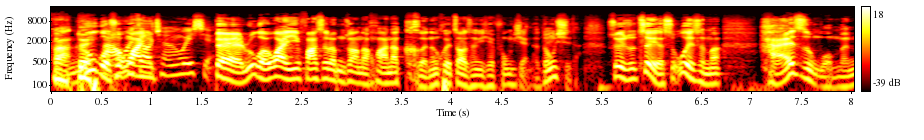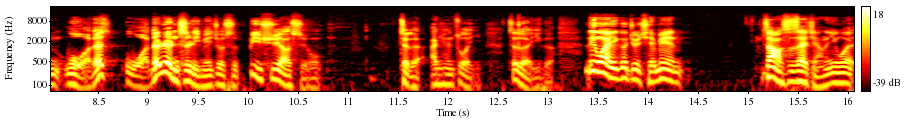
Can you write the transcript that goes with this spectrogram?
吧啊？如果说万一成危险。对，如果万一发生了碰撞的话，那可能会造成一些风险的东西的。所以说，这也是为什么孩子我们我的我的认知里面就是必须要使用这个安全座椅，这个一个。另外一个就前面张老师在讲的，因为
